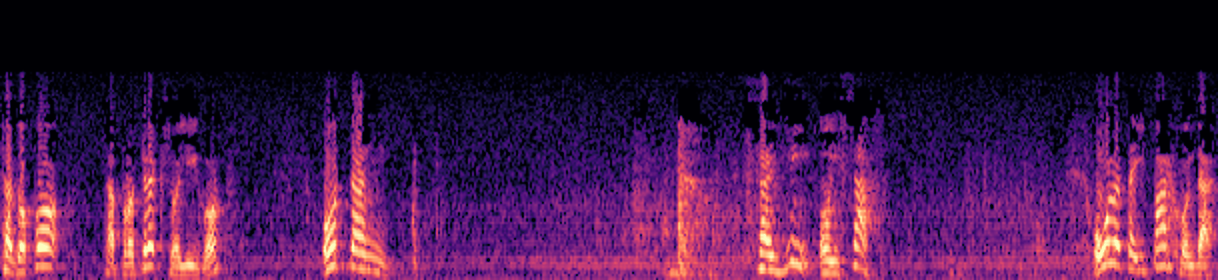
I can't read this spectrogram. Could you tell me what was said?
Θα το πω θα προτρέξω λίγο. Όταν θα βγει ο Ισάφ όλα τα υπάρχοντα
